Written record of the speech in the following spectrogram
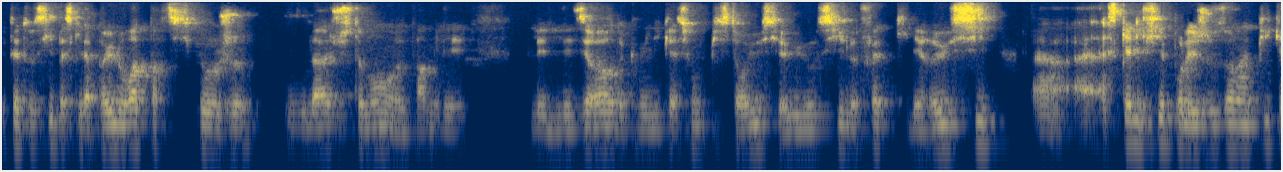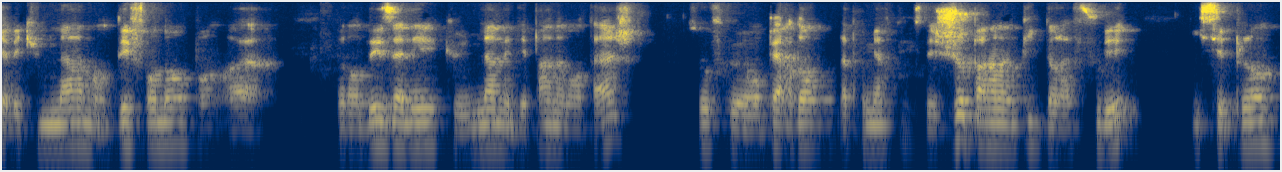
peut-être aussi parce qu'il n'a pas eu le droit de participer au jeu, là justement, euh, parmi les, les, les, erreurs de communication de Pistorius, il y a eu aussi le fait qu'il ait réussi à, à, se qualifier pour les Jeux olympiques avec une lame en défendant pendant, euh, pendant des années qu'une lame n'était pas un avantage, sauf qu'en perdant la première course des Jeux paralympiques dans la foulée, il s'est plaint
